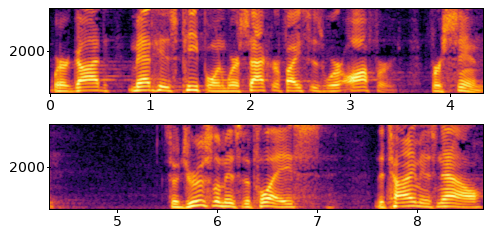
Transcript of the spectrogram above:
where God met his people and where sacrifices were offered for sin. So Jerusalem is the place the time is now,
